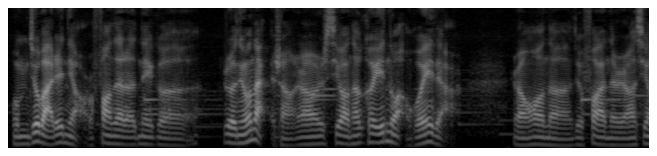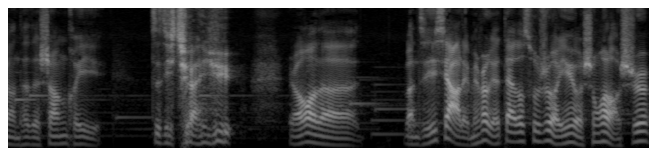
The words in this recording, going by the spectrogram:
我们就把这鸟放在了那个热牛奶上，然后希望它可以暖和一点儿。然后呢，就放在那儿，然后希望它的伤可以 自己痊愈。然后呢，晚自习下了也没法给它带到宿舍，因为有生活老师。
